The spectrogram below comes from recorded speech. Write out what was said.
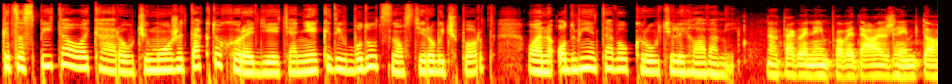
Keď sa spýtal lekárov, či môže takto choré dieťa niekedy v budúcnosti robiť šport, len odmietavo krútili hlavami. No tak on im povedal, že im to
